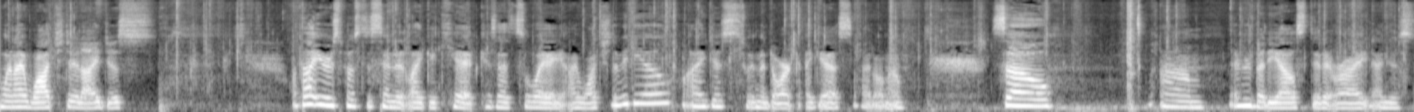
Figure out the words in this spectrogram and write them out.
when I watched it, I just, I thought you were supposed to send it like a kit because that's the way I watched the video. I just, in the dark, I guess. I don't know. So, um, everybody else did it right. I just,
